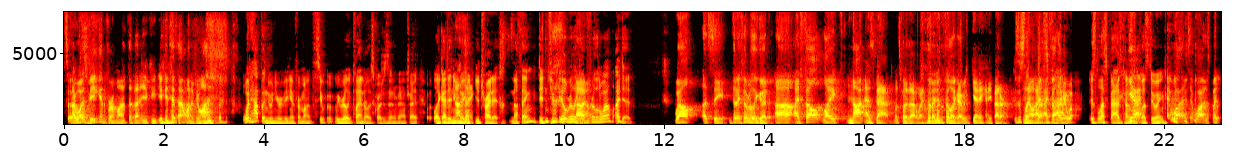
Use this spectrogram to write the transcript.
So I was vegan for a month. That you can you can hit that one if you want. what happened when you were vegan for a month? See, we really planned all these questions in advance, right? Like I didn't even know you, you tried it. Nothing. Didn't you feel really good Uh, for a little while? I did. Well, let's see. Did I feel really good? Uh, I felt like not as bad. Let's put it that way. But I didn't feel like I was getting any better. Is this You like know, I, I felt like I was. Is less bad kind of Yeah. like less doing? It was, it was. But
